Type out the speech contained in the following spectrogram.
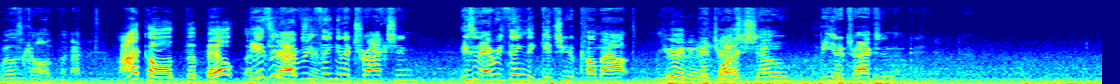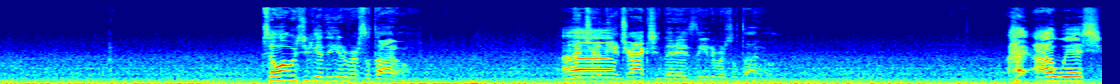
Well, let's call it that. I called the belt an Isn't attraction. everything an attraction? Isn't everything that gets you to come out You ain't an and watch a attraction. show be an attraction? Okay. So, what would you give the Universal title? The, attra- the Um, attraction that is the Universal title. I, I wish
